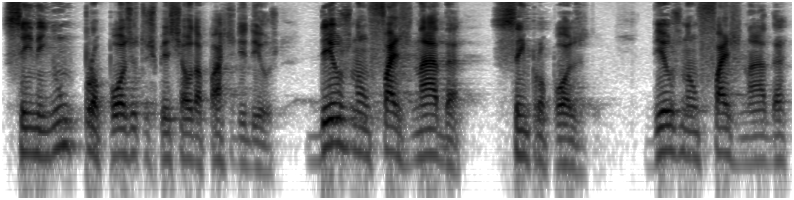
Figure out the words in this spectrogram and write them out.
sem nenhum propósito especial da parte de Deus. Deus não faz nada sem propósito. Deus não faz nada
